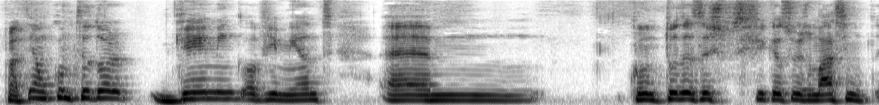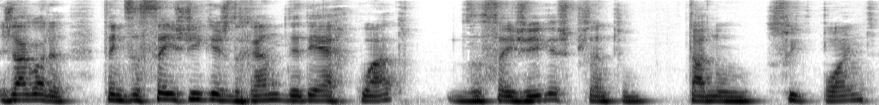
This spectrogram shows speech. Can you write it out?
Pronto, é um computador gaming, obviamente, um, com todas as especificações máximo. Já agora tem 16 GB de RAM DDR4, 16 GB, portanto está no sweet point,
